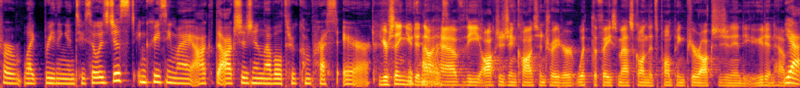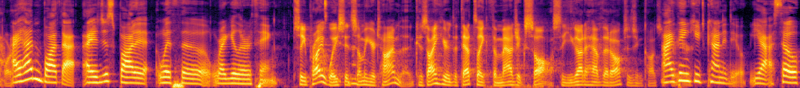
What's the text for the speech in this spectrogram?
for like breathing into. So it was just increasing my the oxygen level through compressed air. You're saying you did not have the oxygen concentrator with the face mask on that's pumping pure oxygen into you. You didn't have that part? yeah, I hadn't bought that. I just bought it with the regular thing. So you probably wasted some of your time then, because I hear that that's like the magic sauce. That you got to have that oxygen concentrator. I think you kind of do. Yeah. So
